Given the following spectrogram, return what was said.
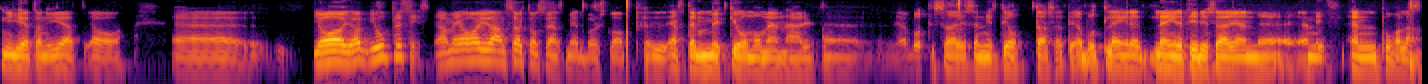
nyhet och nyhet. Ja. Ja, ja, jo precis. Ja, men jag har ju ansökt om svenskt medborgarskap eh, efter mycket om och men här. Eh, jag har bott i Sverige sedan 98 så att jag har bott längre, längre tid i Sverige än, eh, än, i, än på Åland.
